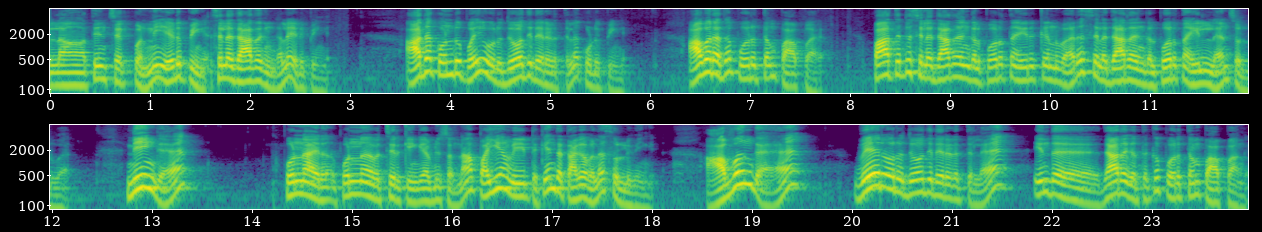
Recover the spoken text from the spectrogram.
எல்லாத்தையும் செக் பண்ணி எடுப்பீங்க. சில ஜாதகங்களை எடுப்பீங்க. அதை கொண்டு போய் ஒரு ஜோதிடர் இடத்துல கொடுப்பீங்க. அவர் அதை பொருத்தம் பார்ப்பார். பார்த்துட்டு சில ஜாதகங்கள் பொருத்தம் இருக்குன்னுவார் சில ஜாதகங்கள் பொருத்தம் இல்லைன்னு சொல்லுவார். நீங்கள் பொண்ணாக இரு பொண்ணை வச்சுருக்கீங்க அப்படின்னு சொன்னால் பையன் வீட்டுக்கு இந்த தகவலை சொல்லுவீங்க. அவங்க வேறொரு ஜோதிடர் இடத்துல இந்த ஜாதகத்துக்கு பொருத்தம் பார்ப்பாங்க.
